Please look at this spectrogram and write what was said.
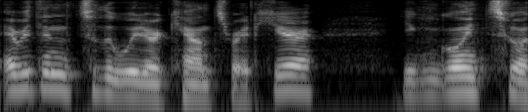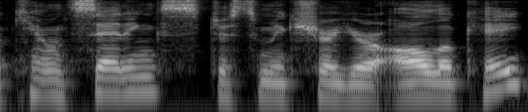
everything to do with your accounts right here. You can go into account settings just to make sure you're all okay.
